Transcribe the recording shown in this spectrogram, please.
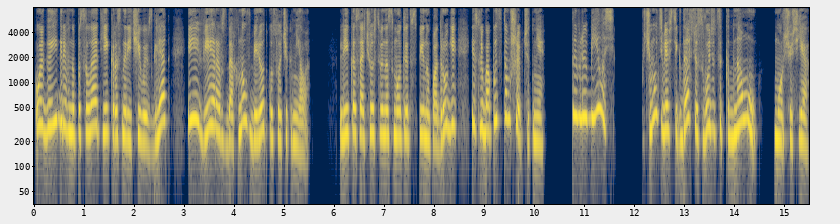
Ольга Игоревна посылает ей красноречивый взгляд, и Вера, вздохнув, берет кусочек мела. Лика сочувственно смотрит в спину подруги и с любопытством шепчет мне. «Ты влюбилась? Почему у тебя всегда все сводится к одному?» — морщусь я.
